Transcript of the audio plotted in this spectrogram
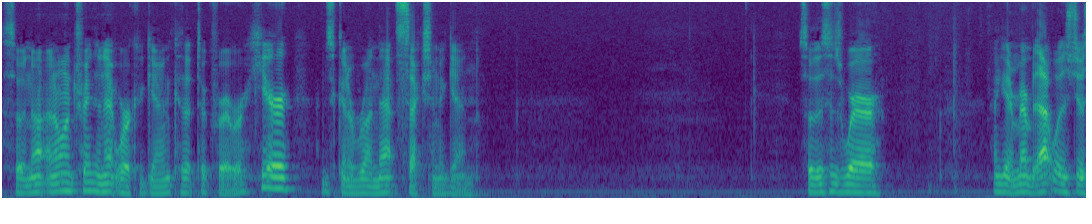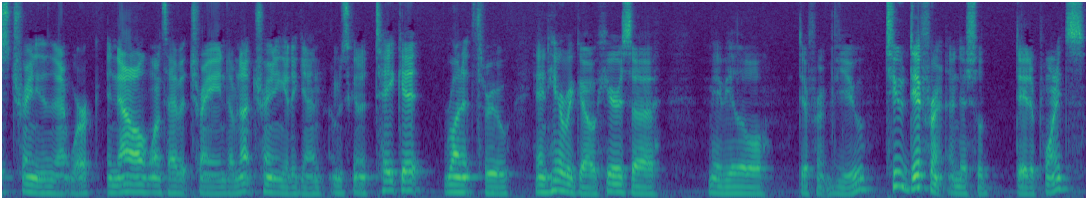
So not, I don't want to train the network again because that took forever. Here, I'm just going to run that section again. So this is where Again, remember that was just training the network. And now once I have it trained, I'm not training it again. I'm just going to take it, run it through, and here we go. Here's a maybe a little different view. Two different initial data points.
